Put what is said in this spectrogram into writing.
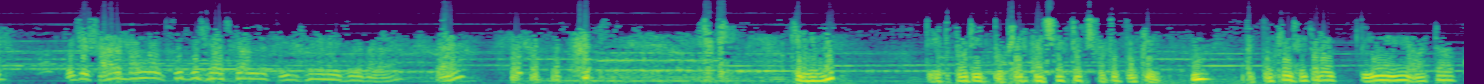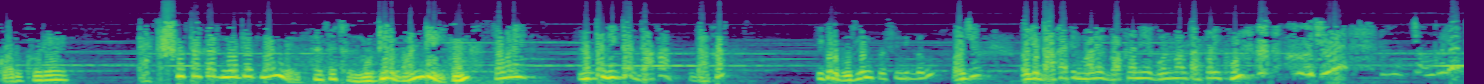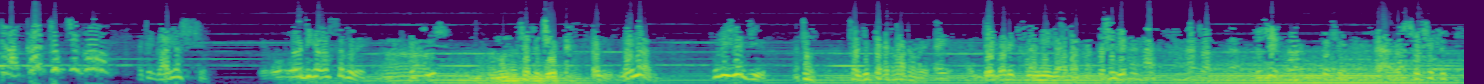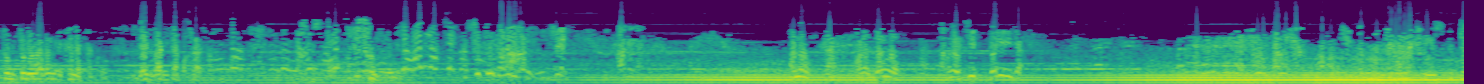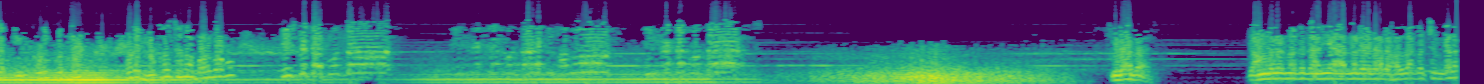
বলছি সাহেব বাংলার ভূত বুঝি আজকাল ধরে নিয়ে ঘুরে বেড়ায় হ্যাঁ? কি? কি বলল ডেড বডির বুকের কাছে একটা ছোট পুকুর আর পুকুর ভেতরে পিনে আটা করকরে একশো টাকার নোটের মানবে মুঠের বান্ডি হুম? তার মানে লোকটা নিকটার ডাকাত ডাকাত? কি করে বুঝলেন প্রসেনজিৎ বাবু? ওই যে ওই যে ডাকাতির মালের বকরা নিয়ে গোলমাল তারপরে খুন? হুজুর জঙ্গলে ঢাকা ঢুকছে গো। একটা গাড়ি আসছে। ওইদিকে রাস্তা করে। দেখছিস? মনে হচ্ছে তো জিপ না না পুলিশের জিপ চল চল জিপটাকে থামাতে হবে। এই ডেড বডি থানা নিয়ে যাওয়া দরকার। প্রসেনজিৎ হ্যাঁ হ্যাঁ চল হ্যাঁ, হ্যাঁ, তুমি তুমি বরং এখানে থাকো। ডেড বডিটা থাকো না সাহেব ডর লাগছে গো আনো হ্যাঁ অনেক জন্য তাহলে জিপ বেরিয়ে যা ইন্সপেক্টর ইনকোয়ারি করতে ওরা লোকাল থানা বড়বাবু ইন্সপেক্টর কি ব্যাপার জঙ্গলের মধ্যে দাঁড়িয়ে আপনারা এভাবে হল্লা করছেন কেন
